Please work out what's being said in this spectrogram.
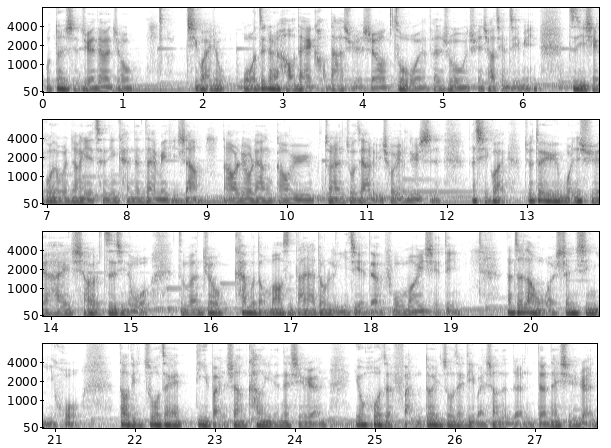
我顿时觉得就。奇怪，就我这个人好歹考大学的时候作文分数全校前几名，自己写过的文章也曾经刊登在媒体上，然后流量高于专栏作家吕秋远律师。那奇怪，就对于文学还小有自信的我，怎么就看不懂貌似大家都理解的服务贸易协定？那这让我身心疑惑。到底坐在地板上抗议的那些人，又或者反对坐在地板上的人的那些人，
